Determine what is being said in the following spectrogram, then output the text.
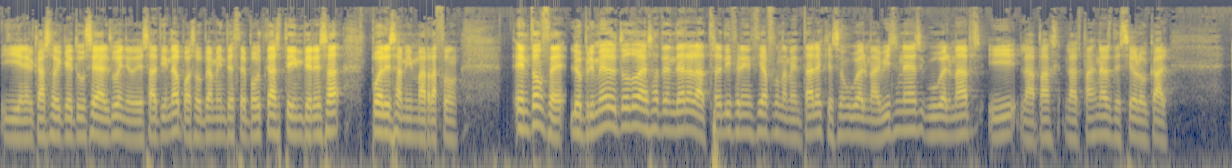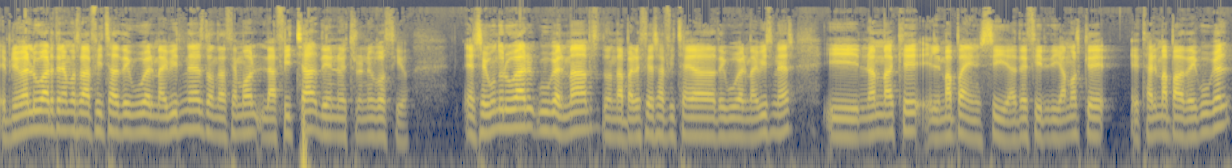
Y en el caso de que tú seas el dueño de esa tienda, pues obviamente este podcast te interesa por esa misma razón. Entonces, lo primero de todo es atender a las tres diferencias fundamentales que son Google My Business, Google Maps y las páginas de SEO local. En primer lugar tenemos la ficha de Google My Business donde hacemos la ficha de nuestro negocio. En segundo lugar, Google Maps, donde aparece esa ficha de Google My Business y no es más que el mapa en sí, es decir, digamos que está el mapa de Google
